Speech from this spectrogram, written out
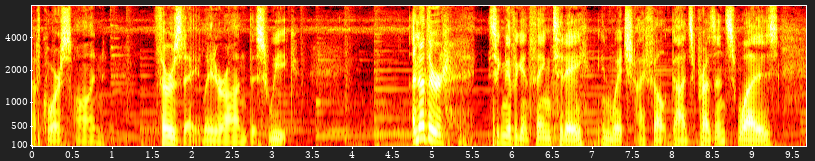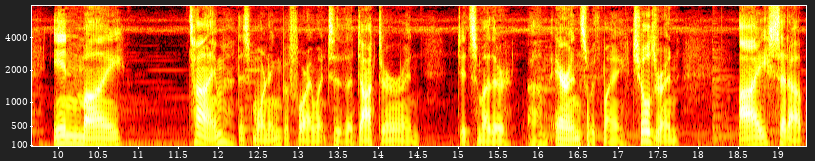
of course, on Thursday later on this week. Another significant thing today in which I felt God's presence was in my time this morning before I went to the doctor and did some other um, errands with my children. I set up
